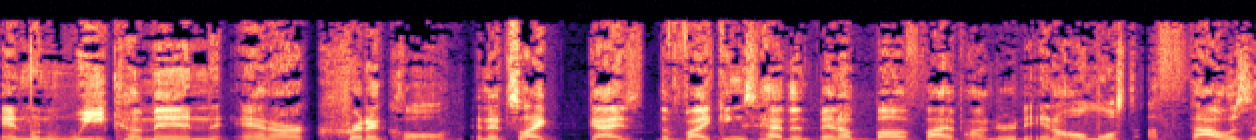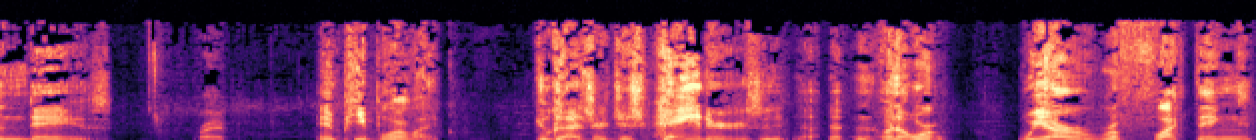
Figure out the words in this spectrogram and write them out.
and when we come in and are critical, and it's like, guys, the Vikings haven't been above 500 in almost a thousand days. Right. And people are like, you guys are just haters. Or we are reflecting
